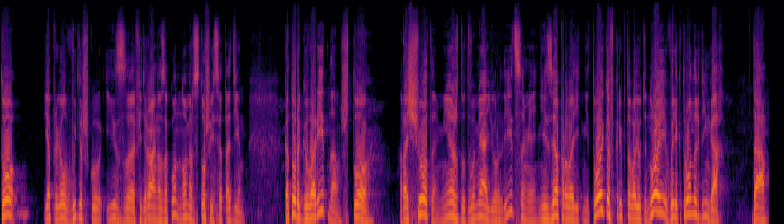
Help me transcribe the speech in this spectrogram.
то я привел выдержку из федерального закона номер 161, который говорит нам, что расчеты между двумя юрлицами нельзя проводить не только в криптовалюте, но и в электронных деньгах. Да,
